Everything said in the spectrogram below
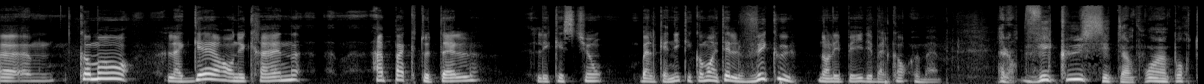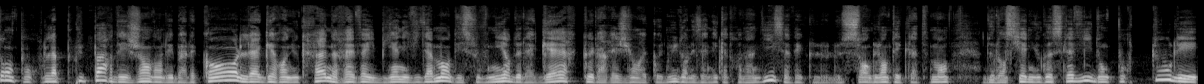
Euh, comment la guerre en Ukraine impacte-t-elle les questions balkaniques et comment est-elle vécue dans les pays des Balkans eux-mêmes? Alors, vécu, c'est un point important pour la plupart des gens dans les Balkans. La guerre en Ukraine réveille bien évidemment des souvenirs de la guerre que la région a connue dans les années 90 avec le, sanglant éclatement de l'ancienne Yougoslavie. Donc, pour tous les,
